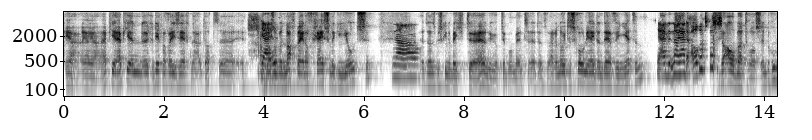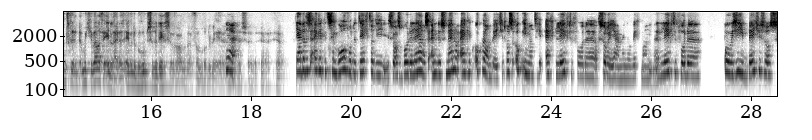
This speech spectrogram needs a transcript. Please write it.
Ja, ja, ja. Heb, je, heb je een gedicht waarvan je zegt, nou dat, ja, was op een nacht bij een afgrijzelijke Joodse. Nou. Dat is misschien een beetje te, hè, nu op dit moment. Dat waren nooit de schoonheden der vignetten. Ja, de, nou ja, de Albatros. De Albatros. Het beroemd, dat moet je wel even inleiden. Dat is een van de beroemdste gedichten van, van Baudelaire. Ja. Dus, ja, ja. ja, dat is eigenlijk het symbool voor de dichter die, zoals Baudelaire was. En dus Menno eigenlijk ook wel een beetje. Het was ook iemand die echt leefde voor de, of sorry, ja, Menno Wigman. Leefde voor de poëzie, een beetje zoals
